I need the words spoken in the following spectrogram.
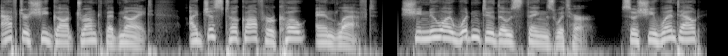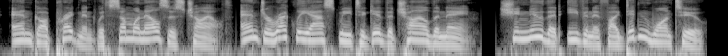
After she got drunk that night, I just took off her coat and left. She knew I wouldn't do those things with her. So she went out and got pregnant with someone else's child and directly asked me to give the child a name. She knew that even if I didn't want to,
